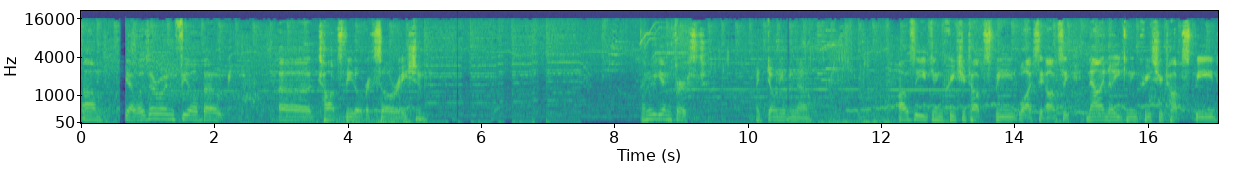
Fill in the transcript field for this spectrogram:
Um, yeah, what does everyone feel about uh, top speed over acceleration? When are we getting first? I don't even know. Obviously, you can increase your top speed. Well, I say obviously. Now I know you can increase your top speed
